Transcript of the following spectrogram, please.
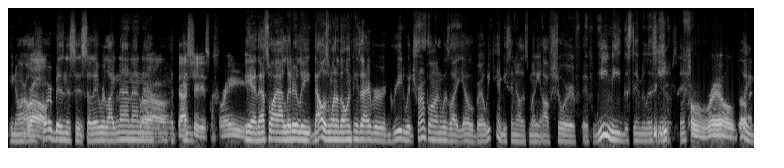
You know our Bro. offshore businesses. So they were like, nah, nah, nah. Bro, nah. that And- shit is crazy. yeah, that's why I literally that was one of the only things I ever agreed with Trump on was like, yo, bro, we can't be sending all this money offshore if if we need the stimulus. You know what I'm saying? For real, bro. Like,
